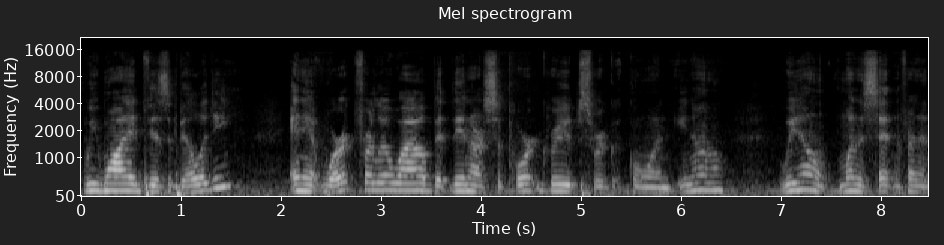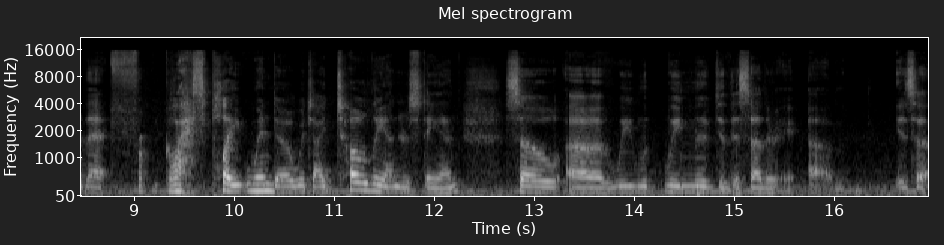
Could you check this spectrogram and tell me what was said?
we wanted visibility and it worked for a little while, but then our support groups were going, you know, we don't want to sit in front of that fr- glass plate window, which I totally understand. So uh, we we moved to this other. Um, it's an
